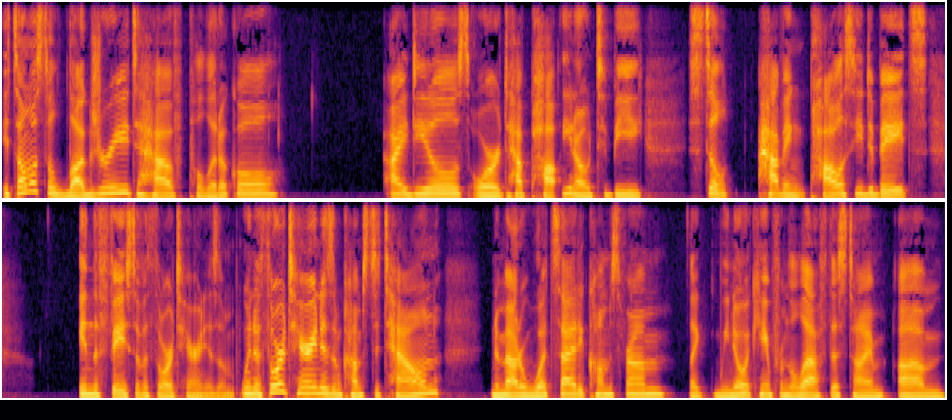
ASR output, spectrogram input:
it's almost a luxury to have political ideals or to have po- you know to be still having policy debates in the face of authoritarianism. When authoritarianism comes to town no matter what side it comes from like we know it came from the left this time um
